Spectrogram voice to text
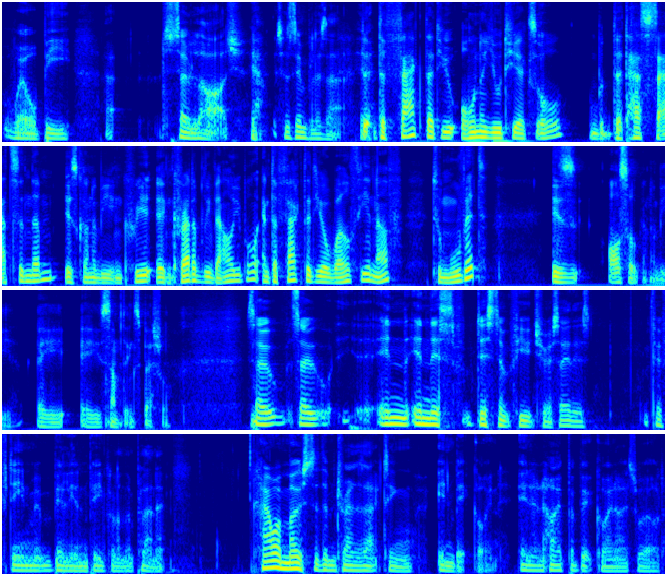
will be uh, so large. Yeah. It's as simple as that. The, Yeah. the fact that you own a UTXO that has sats in them is going to be incre- incredibly valuable, and the fact that you're wealthy enough to move it is also going to be a, a something special. So, so in in this distant future, say there's 15 billion people on the planet. How are most of them transacting in Bitcoin in a hyper Bitcoinized world?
